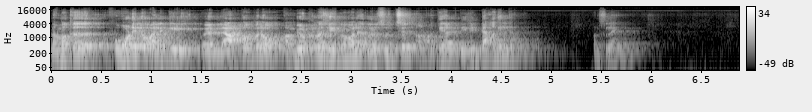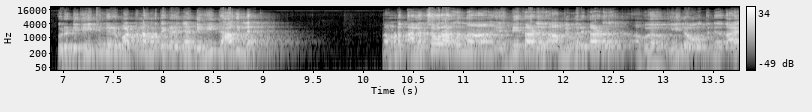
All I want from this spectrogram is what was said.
നമുക്ക് ഫോണിലോ അല്ലെങ്കിൽ ലാപ്ടോപ്പിലോ കമ്പ്യൂട്ടറിലോ ചെയ്യുന്ന പോലെ ഒരു സ്വിച്ച് അമർത്തിയാൽ ഡിലീറ്റ് ആകില്ല. മനസ്സിലായി? ഒരു ഡിലീറ്റിന്റെ ഒരു ബട്ടൺ അമർത്തി കഴിഞ്ഞാൽ ഡിലീറ്റ് ആകില്ല. നമ്മുടെ തലച്ചോറാകുന്ന ആ എസ് ഡി കാർഡ് ആ മെമ്മറി കാർഡ് ഈ ലോകത്തിന്റെതായ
